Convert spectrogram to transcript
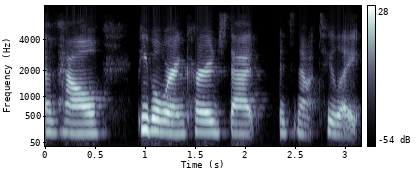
of how people were encouraged that it's not too late.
